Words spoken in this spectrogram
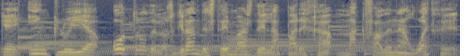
que incluía otro de los grandes temas de la pareja McFadden and Whitehead.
